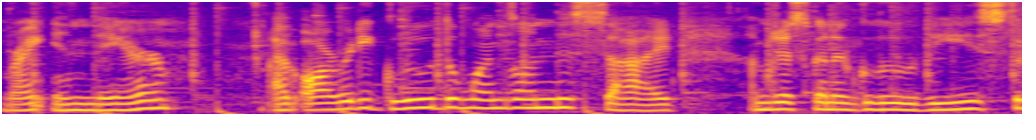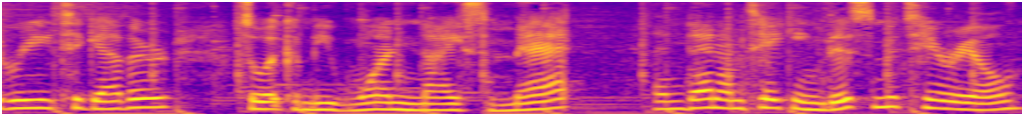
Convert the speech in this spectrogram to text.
right in there. I've already glued the ones on this side. I'm just gonna glue these three together so it can be one nice mat and then I'm taking this material,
